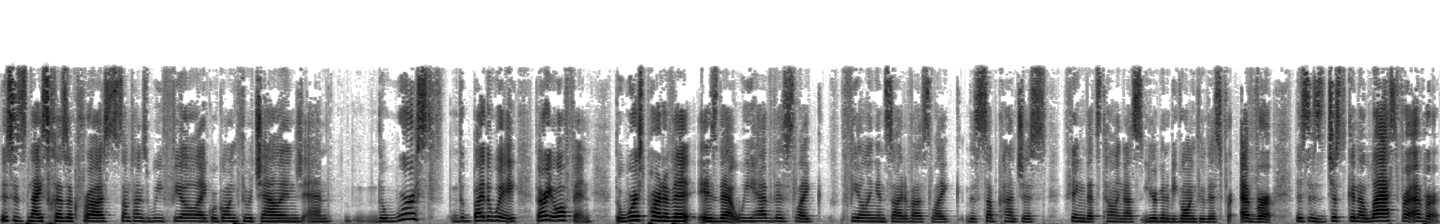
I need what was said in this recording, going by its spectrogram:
This is nice chizuk for us. Sometimes we feel like we're going through a challenge, and the worst. The, by the way, very often the worst part of it is that we have this like feeling inside of us like this subconscious thing that's telling us you're going to be going through this forever. This is just going to last forever.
